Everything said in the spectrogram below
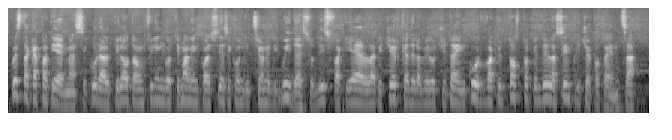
Questa KTM assicura al pilota un feeling ottimale in qualsiasi condizione di guida e soddisfa chi è alla ricerca della velocità in curva piuttosto che della semplice potenza.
